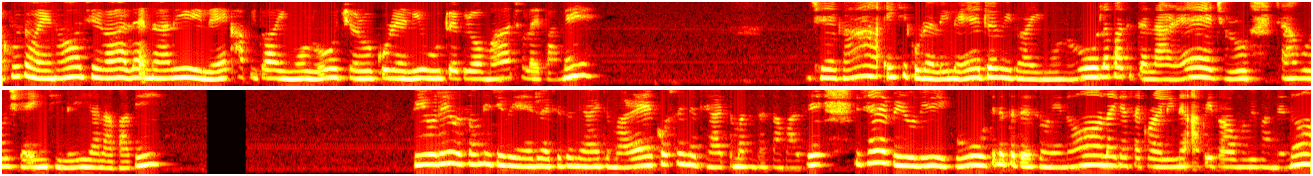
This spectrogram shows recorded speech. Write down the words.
အခုဆိုရင်တော့ခြေကလက်အနားလေးတွေလည်းခောက်ပြီးသွားပြီမို့လို့ကျတို့ကိုယ်ရယ်လေးကိုတွဲပြီးတော့မှချုပ်လိုက်ပါမယ်ခြေကအင်ဂျီကိုယ်ရယ်လေးလည်းတွဲပြီးသွားပြီမို့လို့လက်ပတ်တက်တက်လာတဲ့ကျတို့ချောင်းကိုရှယ်အင်ဂျီလေးရလာပါပြီဗီဒီယိုလေးကိုဆုံးဖြတ်ကြည့်ပေးတဲ့အတွက်ကျေးဇူးအများကြီးတင်ပါတယ်ကိုစိတ်နဲ့တရားကျမတက်ကြပါစေဒီချက်ရဲ့ဗီဒီယိုလေးတွေကိုတက်တက်တက်ဆိုရင်တော့ like နဲ့ subscribe လေးနဲ့အားပေးတော့မပေးပါနဲ့နော်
